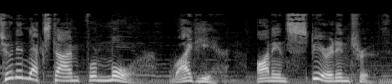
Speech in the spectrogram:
Tune in next time for more right here on In Spirit and Truth.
